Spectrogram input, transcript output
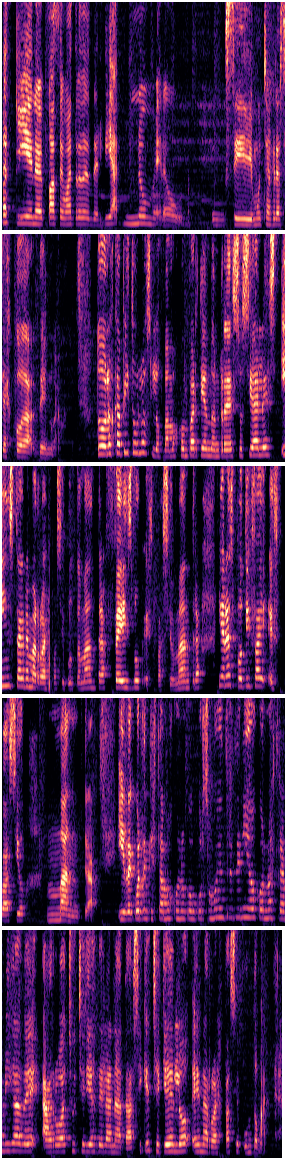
aquí en el Pase Maestro desde el día número uno. Sí, muchas gracias Coda de nuevo. Todos los capítulos los vamos compartiendo en redes sociales, Instagram, arroba espacio.mantra, Facebook, espacio mantra, y en Spotify, espacio mantra. Y recuerden que estamos con un concurso muy entretenido con nuestra amiga de arroba chucherías de la nata, así que chequenlo en arroba espacio.mantra.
